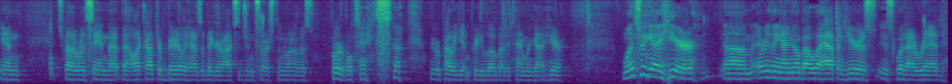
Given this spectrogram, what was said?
And it's probably worth saying that the helicopter barely has a bigger oxygen source than one of those portable tanks. we were probably getting pretty low by the time we got here. Once we got here, um, everything I know about what happened here is, is what I read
